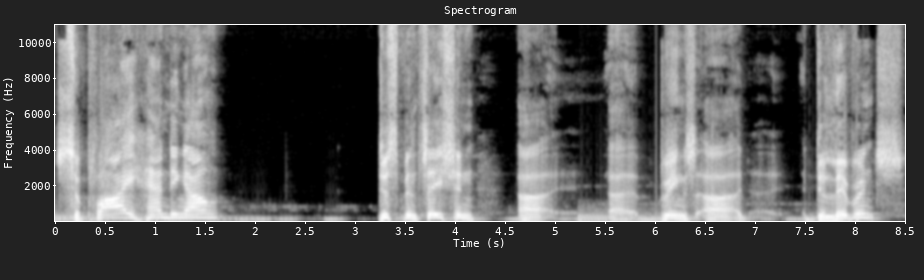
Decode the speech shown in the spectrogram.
supply, handing out. Dispensation uh, uh, brings uh, deliverance.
